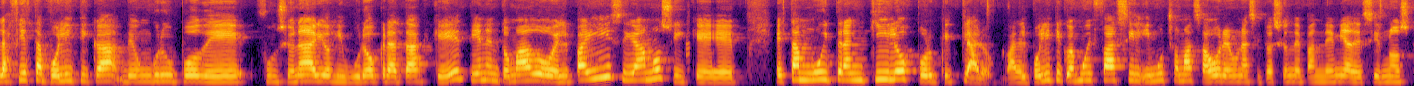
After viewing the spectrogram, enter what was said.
la fiesta política de un grupo de funcionarios y burócratas que tienen tomado el país, digamos, y que están muy tranquilos porque, claro, para el político es muy fácil y mucho más ahora en una situación de pandemia decirnos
